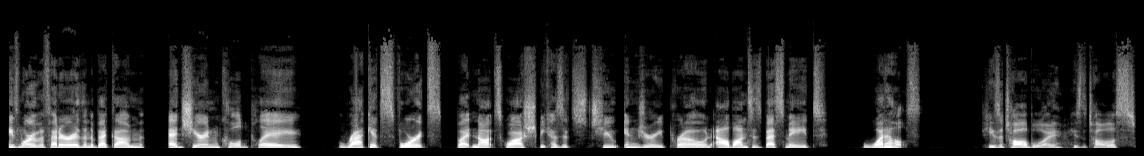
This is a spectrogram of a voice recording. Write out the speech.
He's more of a Federer than a Beckham. Ed Sheeran, Coldplay, racket sports, but not squash because it's too injury prone. Albon's his best mate. What else? He's a tall boy. He's the tallest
